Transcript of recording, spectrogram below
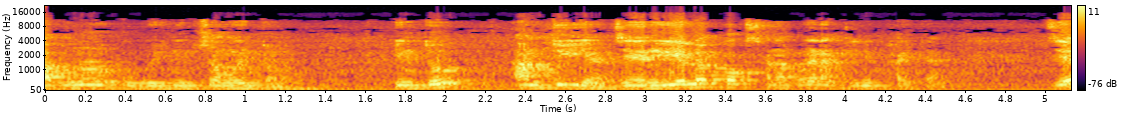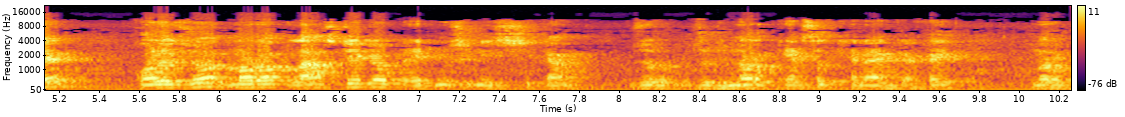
আপোনাৰ কোভিড নি চঙৈ তম কিন্তু আমি ইয়া যে রিয়েল কক সানা পাই আমি ফাইটা। যে কলেজ নরক লাস্ট ডেট অফ এডমিশন সিকাং যদি নরক ক্যান্সেল খেনা কাকাই নরক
